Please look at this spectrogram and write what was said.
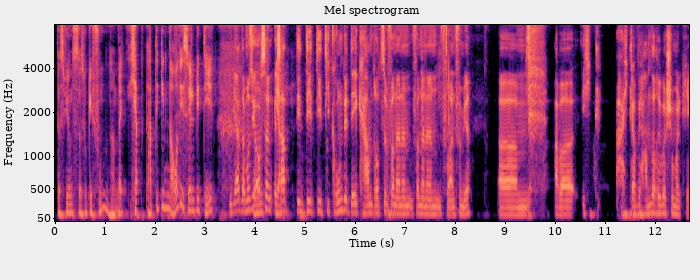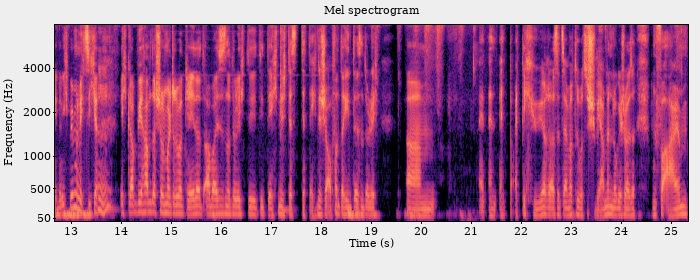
dass wir uns da so gefunden haben. Weil ich hab, hatte genau dieselbe Idee. Ja, da muss ich Und, auch sagen, es ja. hat die, die, die, die Grundidee kam trotzdem von einem, von einem Freund von mir. Ähm, aber ich, ah, ich glaube, wir haben darüber schon mal geredet. Ich bin mir nicht sicher. Mhm. Ich glaube, wir haben da schon mal drüber geredet, aber es ist natürlich die, die technisch, das, der technische Aufwand dahinter ist natürlich ähm, ein, ein, ein deutlich höherer, als jetzt einfach drüber zu schwärmen, logischerweise. Und vor allem,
